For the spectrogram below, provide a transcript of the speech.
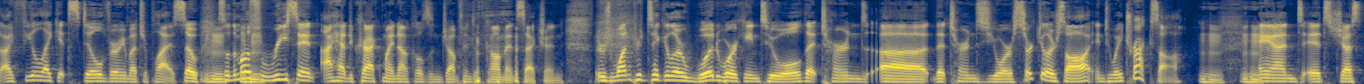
I feel like it still very much applies. So, mm-hmm. so the most mm-hmm. recent, I had to crack my knuckles and jump into the comment section. There's one particular woodworking tool that turns uh, that turns your circular saw into a track saw, mm-hmm. and it's just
